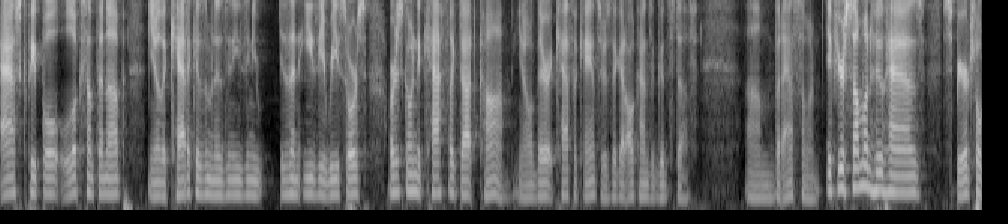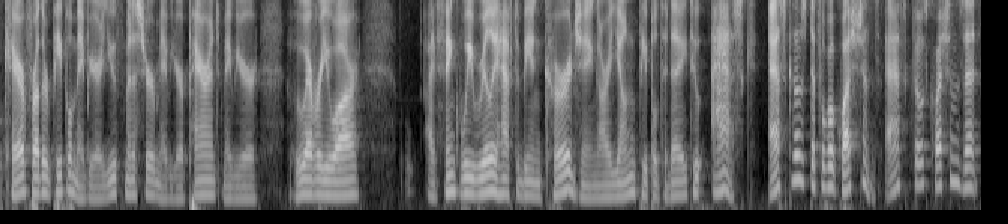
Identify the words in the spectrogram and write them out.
ask people, look something up. You know, the catechism is an easy is an easy resource, or just going to Catholic.com. You know, they're at Catholic Answers. They got all kinds of good stuff. Um, but ask someone. If you're someone who has spiritual care for other people, maybe you're a youth minister, maybe you're a parent, maybe you're whoever you are, I think we really have to be encouraging our young people today to ask. Ask those difficult questions. Ask those questions that,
